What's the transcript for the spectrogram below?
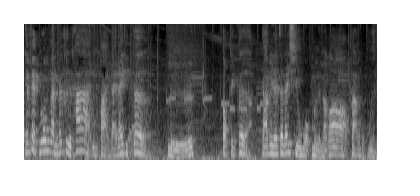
เอฟเฟกร่วมกันก็คือถ้าอีกฝ่ายใดได้ทิกเกอร์ หรือ ตกทิกเกอร์การ์ดใบนี้จะได้ชิลบวกหมื่นแล้วก็พลังบวกหมื่น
